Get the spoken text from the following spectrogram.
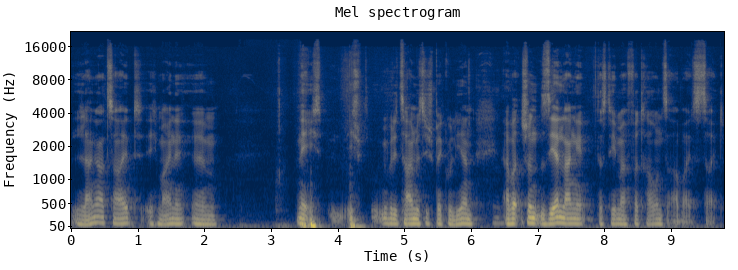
langer Zeit, ich meine, ähm, nee, ich, ich, über die Zahlen müsste ich spekulieren, aber schon sehr lange das Thema Vertrauensarbeitszeit.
